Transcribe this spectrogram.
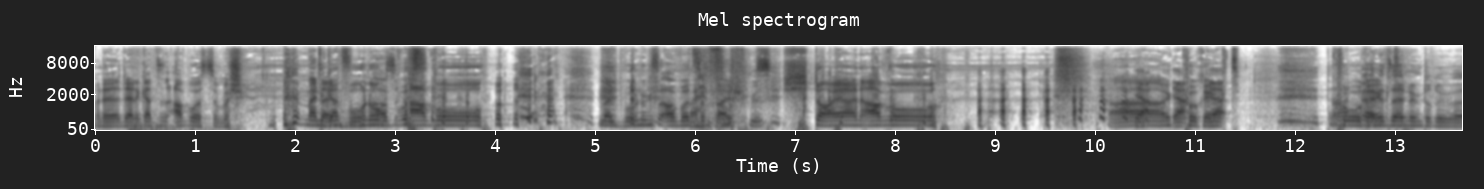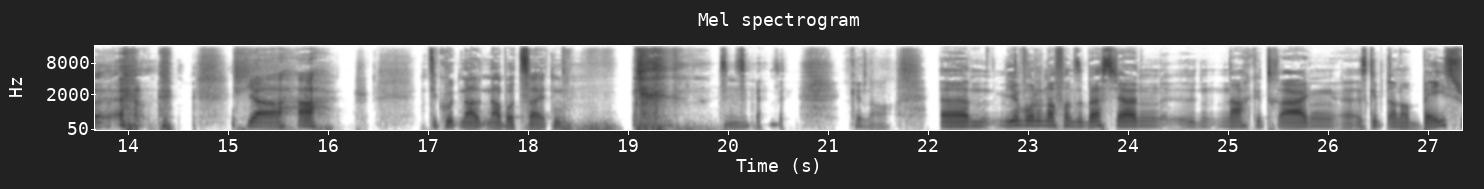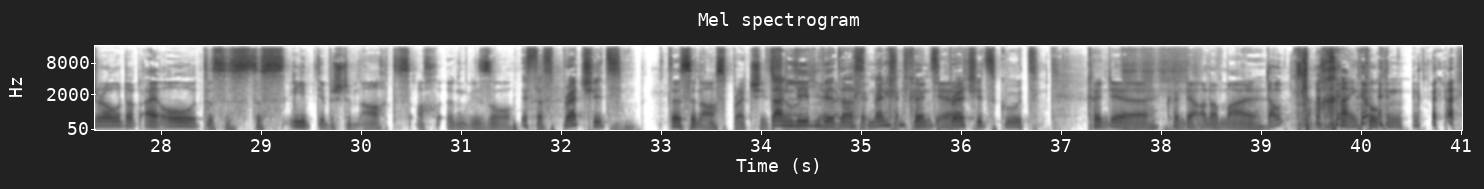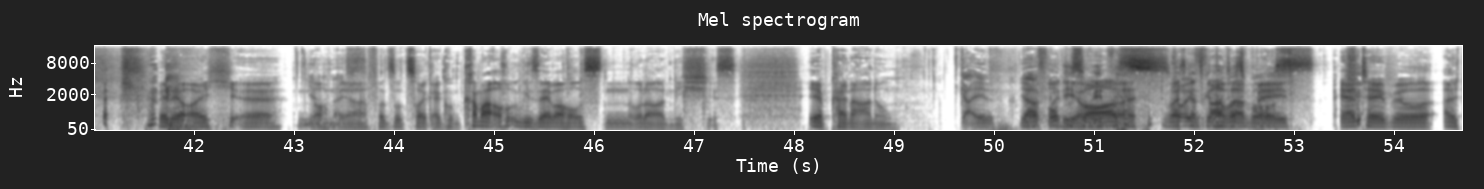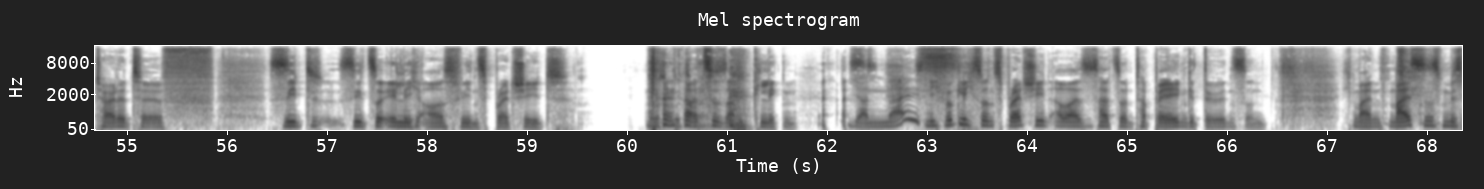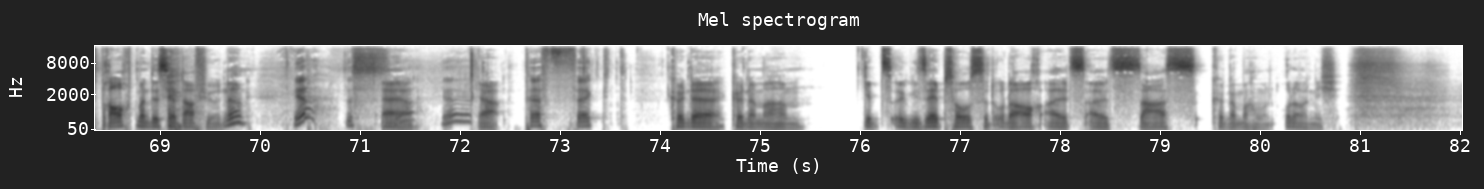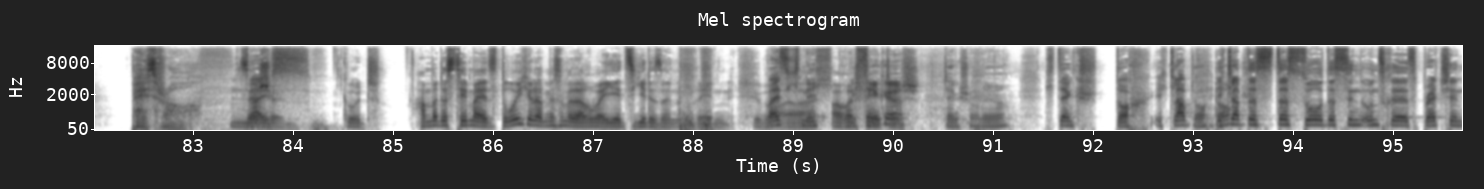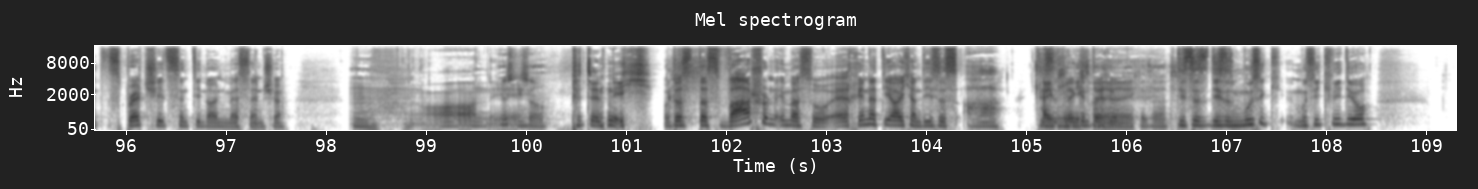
Oder deine ganzen Abos zum Beispiel. meine Dein. Wohnungsabo, mein Wohnungsabo zum Beispiel. Steuern-Abo. Ah, Ja, ja, korrekt. Da hatten wir Korrekt. Eine Sendung drüber. Ja, ah, die guten alten Abo-Zeiten. Hm. Genau. Ähm, mir wurde noch von Sebastian äh, nachgetragen, äh, es gibt auch noch baserow.io, das ist, das liebt ihr bestimmt auch, das ist auch irgendwie so, Ist das Spreadsheets? das sind auch Spreadsheets. Dann lieben wir Da das. könnt- Menschen finden ihr, Spreadsheets gut. könnt ihr, könnt ihr auch noch mal Dau- nach reingucken. wenn ihr euch äh, Ja, noch nice. mehr von so Zeug anguckt. Kann man auch irgendwie selber hosten oder auch nicht. Ist, ihr habt keine Ahnung. Geil. Ja, bei Open. Source, Du weißt ganz genau, was du brauchst. Airtable, Alternative. Sieht, sieht so ähnlich aus wie ein Spreadsheet. Zusammenklicken. ja, nice. Nicht wirklich so ein Spreadsheet, aber es ist halt so ein Tabellengedöns und ich meine, meistens missbraucht man das ja dafür, ne? Ja, das, Ja, ja, ja, ja, Ja, perfekt. könnt ihr, könnt ihr machen. Gibt's irgendwie selbst hosted oder auch als, als SaaS könnt ihr machen oder auch nicht. Base Row. Sehr nice. Gut. Haben wir das Thema jetzt durch oder müssen wir darüber jetzt jede Sendung reden? Über Weiß ich euer- nicht. Euren Ich denke-. Ich denke schon, ja. Ich denke doch. Ich glaube, Doch, ich glaube, dass das so, das sind unsere Spreadsheets, Spreadsheets sind die neuen Messenger. Oh, nee. Ist so. Bitte nicht. Und das, das war schon immer so. Erinnert ihr euch an dieses, ah, dieses mir nicht dran erinnern, legendäre, ehrlich gesagt. dieses, dieses Musik, Musikvideo,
